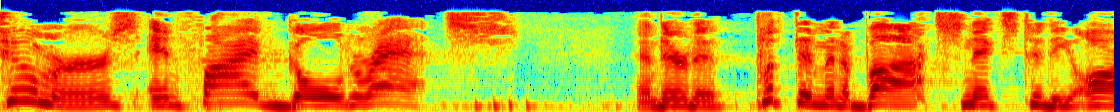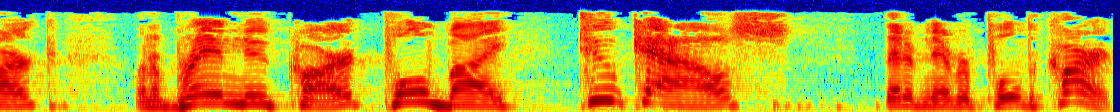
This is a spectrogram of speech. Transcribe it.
tumors and five gold rats. And they're to put them in a box next to the ark on a brand new cart pulled by two cows that have never pulled a cart.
